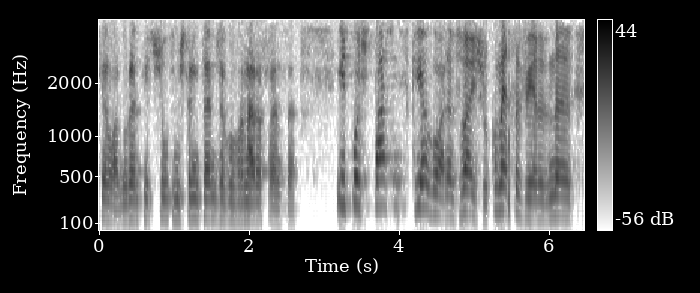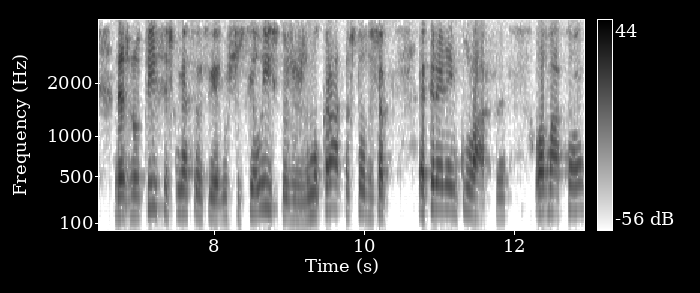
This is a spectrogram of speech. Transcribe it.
sei lá, durante estes últimos 30 anos a governar a França. E depois passam-se que agora vejo, começo a ver na, nas notícias, começo a ver os socialistas, os democratas, todos a, a quererem colar-se ao Macron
